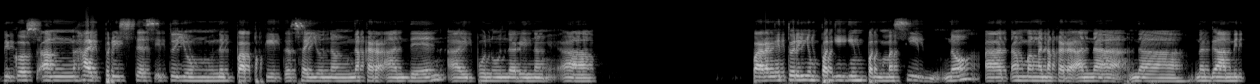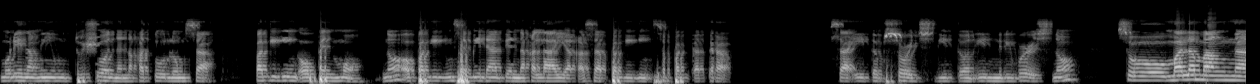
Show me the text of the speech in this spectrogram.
Because ang high priestess, ito yung nagpapakita sa iyo ng nakaraan din, ay puno na rin ng uh, parang ito rin yung pagiging pagmasid, no? At ang mga nakaraan na, na nagamit mo rin ang iyong intuition na nakatulong sa pagiging open mo, no? O pagiging sabihin natin nakalaya ka sa pagiging sa pagkatrap sa Eight of Swords dito in reverse, no? So, malamang na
